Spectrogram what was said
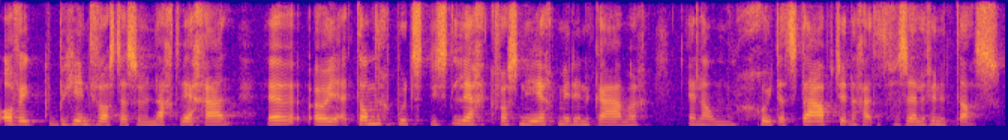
Of ik begin vast als we een nacht weggaan. Hè, oh ja, tanden gepoetst, die leg ik vast neer midden in de kamer. En dan groeit dat stapeltje en dan gaat het vanzelf in de tas.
